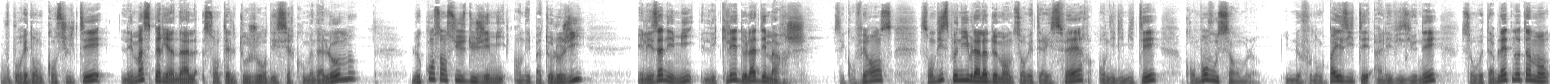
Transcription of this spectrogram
Vous pourrez donc consulter les masses périanales sont-elles toujours des circumanalomes Le consensus du GEMI en hépatologie et les anémies, les clés de la démarche. Ces conférences sont disponibles à la demande sur Vétérisphère en illimité, quand bon vous semble. Il ne faut donc pas hésiter à les visionner, sur vos tablettes notamment.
